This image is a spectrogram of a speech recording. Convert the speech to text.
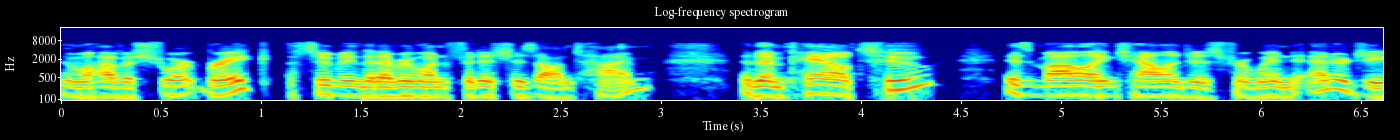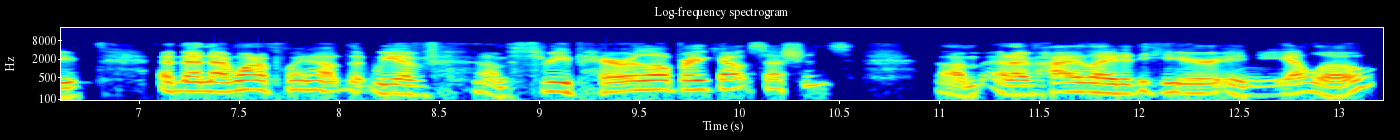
Then we'll have a short break, assuming that everyone finishes on time. And then panel two is modeling challenges for wind energy. And then I wanna point out that we have um, three parallel breakout sessions. Um, and I've highlighted here in yellow,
